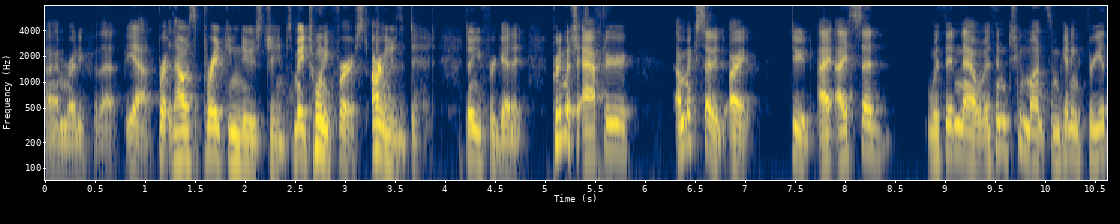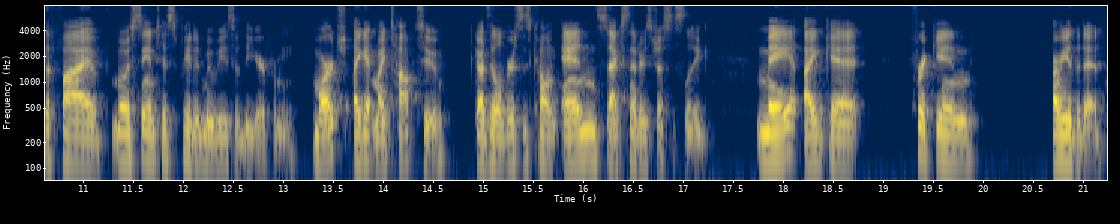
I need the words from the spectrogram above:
I am ready for that. But yeah, that was breaking news, James. May twenty first, Army of the Dead. Don't you forget it. Pretty much after, I'm excited. All right, dude. I, I said within now, within two months, I'm getting three of the five most anticipated movies of the year for me. March, I get my top two: Godzilla vs Kong and Zack Snyder's Justice League. May, I get freaking Army of the Dead.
